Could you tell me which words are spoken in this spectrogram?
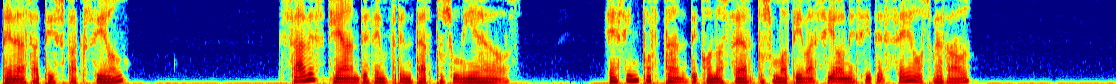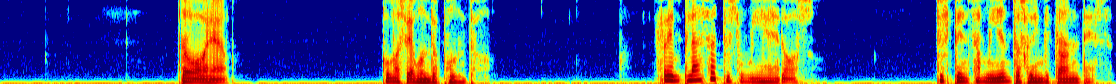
¿Te da satisfacción? Sabes que antes de enfrentar tus miedos, es importante conocer tus motivaciones y deseos, ¿verdad? Ahora, como segundo punto, reemplaza tus miedos, tus pensamientos limitantes.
